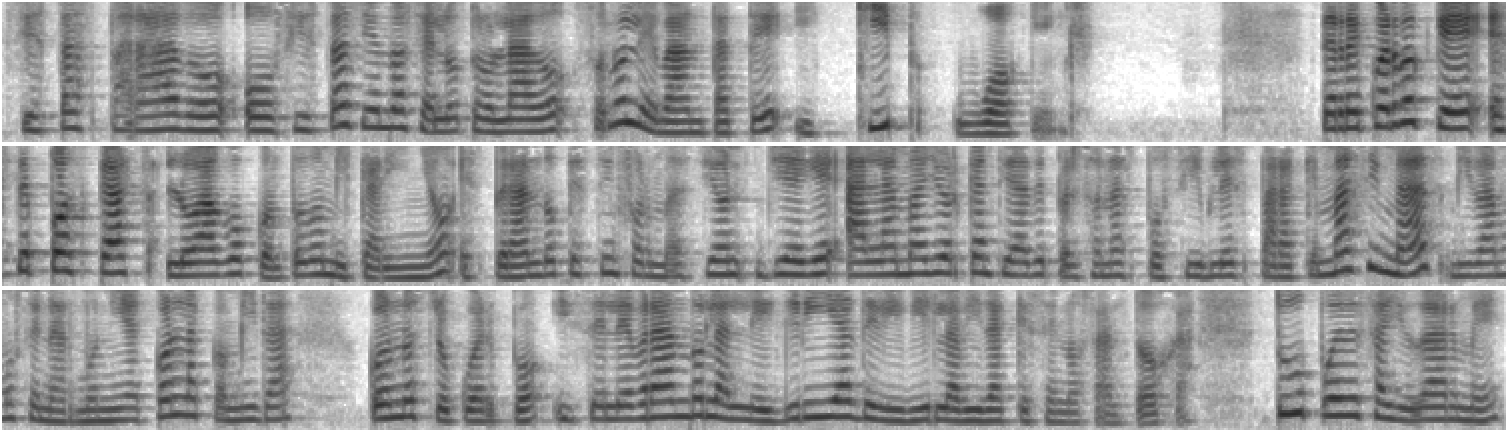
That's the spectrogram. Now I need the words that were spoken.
si estás parado o si estás yendo hacia el otro lado, solo levántate y keep walking. Te recuerdo que este podcast lo hago con todo mi cariño, esperando que esta información llegue a la mayor cantidad de personas posibles para que más y más vivamos en armonía con la comida, con nuestro cuerpo y celebrando la alegría de vivir la vida que se nos antoja. Tú puedes ayudarme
